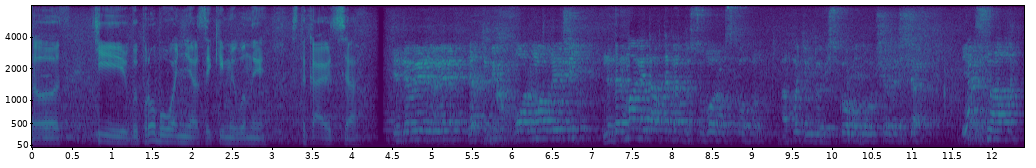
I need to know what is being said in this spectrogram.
е, ті випробування, з якими вони стикаються. Ти диви, диви, як тобі форма личить. Не дарма віддав тебе до Суворовського, а потім до військового училища. Як знав.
